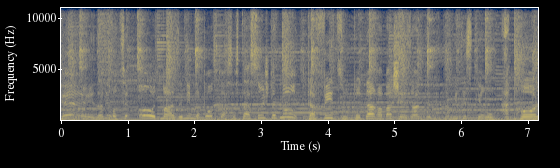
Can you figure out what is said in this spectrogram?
כן, אני רוצה עוד מאזינים לפודקאסט, אז תעשו השתדלות, תפיצו, תודה רבה שהאזנתם, תמיד תזכרו, הכל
